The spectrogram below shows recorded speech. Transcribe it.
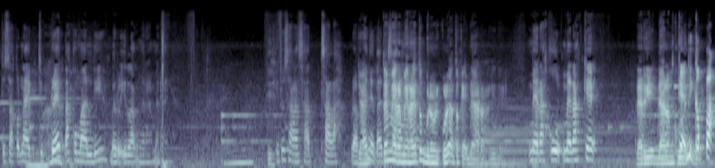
Terus aku naik jebret, aku mandi, baru hilang merah-merahnya. Itu salah sat- salah berapanya Jangan, tadi? tapi merah-merah itu benar kulit atau kayak darah gitu ya? merah ku, merah kayak Dari dalam kulit. kayak dikeplak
